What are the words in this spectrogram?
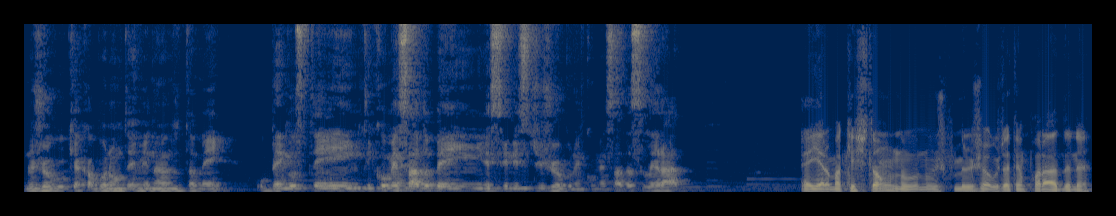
no jogo que acabou não terminando também. O Bengals tem, tem começado bem esse início de jogo, né? Começado acelerado. É, e era uma questão no, nos primeiros jogos da temporada, né?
